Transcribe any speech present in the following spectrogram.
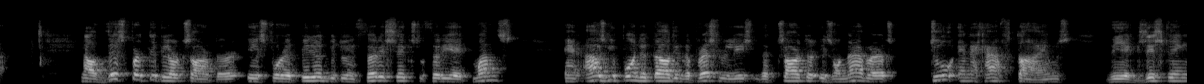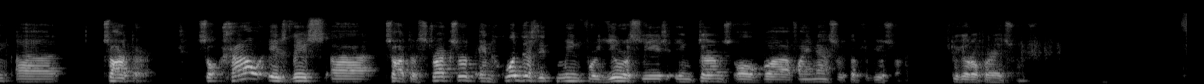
Now, this particular charter is for a period between 36 to 38 months. And as you pointed out in the press release, the charter is on average two and a half times the existing uh, charter. So how is this uh, charter structured and what does it mean for Euroseas in terms of uh, financial contribution to your operations?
